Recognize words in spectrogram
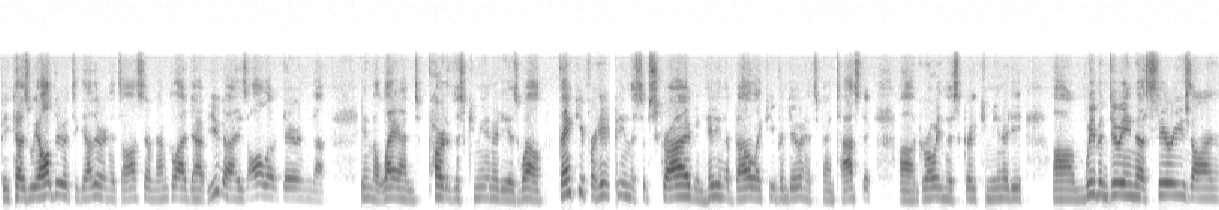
because we all do it together, and it's awesome. And I'm glad to have you guys all out there in the in the land, part of this community as well. Thank you for hitting the subscribe and hitting the bell like you've been doing. It's fantastic, uh, growing this great community. Um, we've been doing a series on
